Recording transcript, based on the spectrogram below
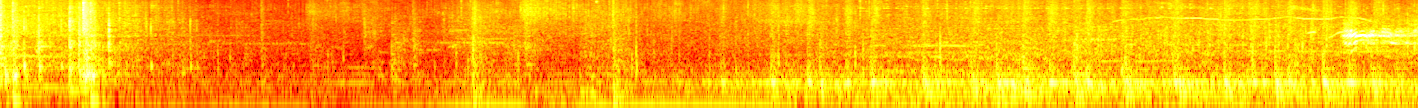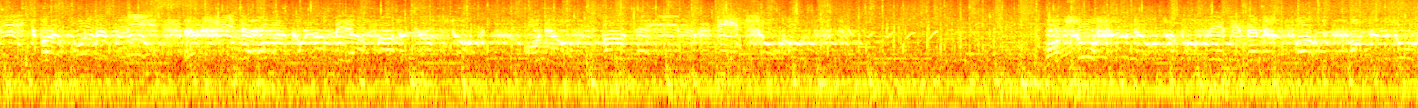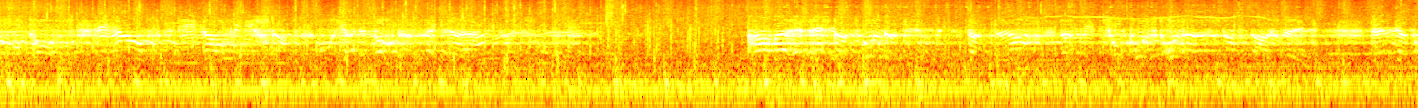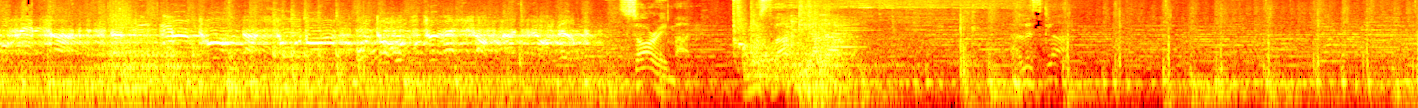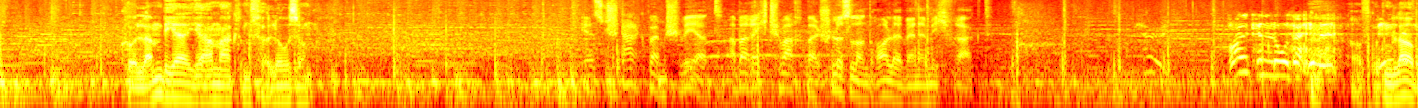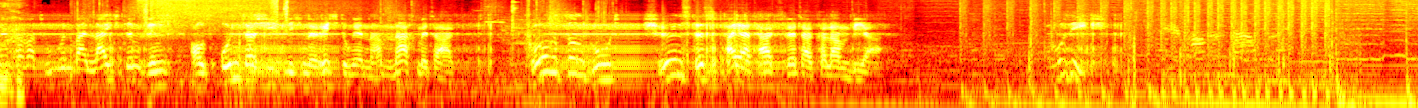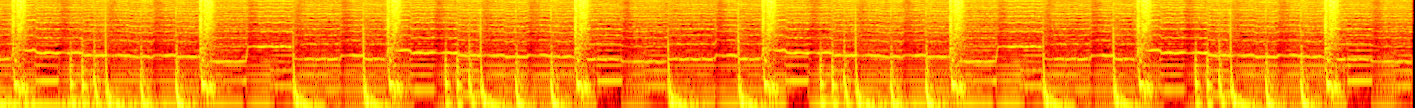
Columbia, Jahrmarkt und Verlosung. Er ist stark beim Schwert, aber recht schwach bei Schlüssel und Rolle, wenn er mich fragt. Wolkenloser Himmel. Auf guten Glauben. Temperaturen bei leichtem Wind aus unterschiedlichen Richtungen am Nachmittag. Kurz und gut, schönstes Feiertagswetter Columbia. Musik.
